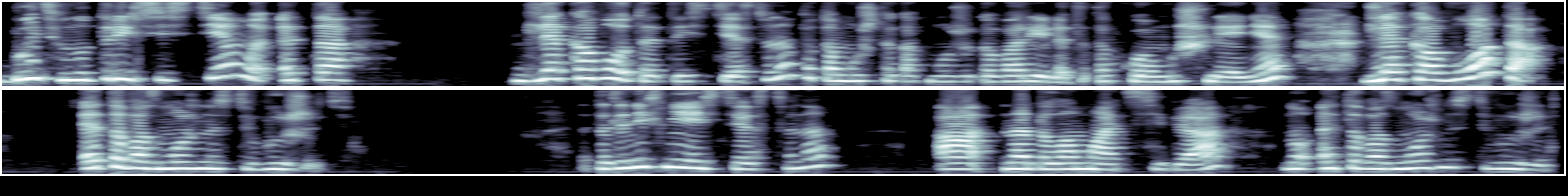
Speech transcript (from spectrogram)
быть внутри системы – это для кого-то это естественно, потому что, как мы уже говорили, это такое мышление. Для кого-то это возможность выжить. Это для них неестественно, а надо ломать себя, но это возможность выжить.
